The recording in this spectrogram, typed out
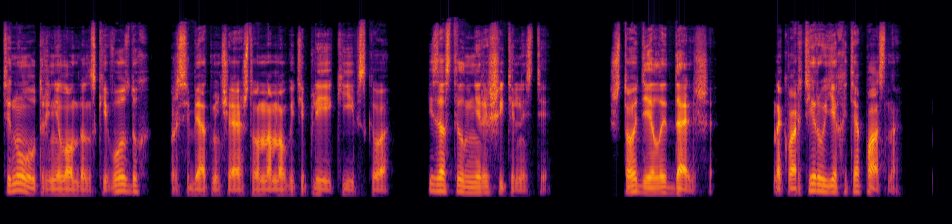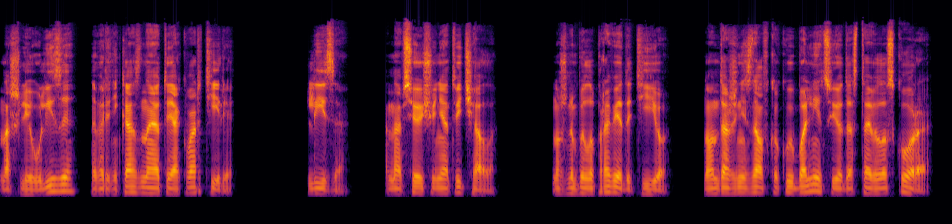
втянул утренний лондонский воздух, про себя отмечая, что он намного теплее киевского, и застыл в нерешительности. Что делать дальше? На квартиру ехать опасно. Нашли у Лизы, наверняка знают и о квартире. Лиза. Она все еще не отвечала. Нужно было проведать ее, но он даже не знал, в какую больницу ее доставила скорая.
